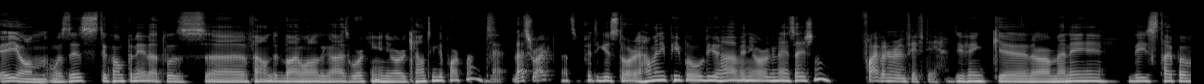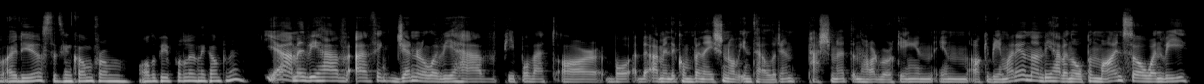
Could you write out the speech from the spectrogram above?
AION was this the company that was uh, founded by one of the guys working in your accounting department? That's right. That's a pretty good story. How many people do you have in your organization? 550. Do you think uh, there are many these type of ideas that can come from other people in the company? Yeah, I mean, we have. I think generally we have people that are. I mean, the combination of intelligent, passionate, and hardworking in in Aker BioMarine, and we have an open mind. So when we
